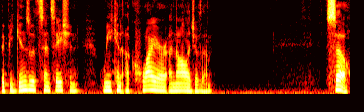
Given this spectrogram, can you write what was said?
that begins with sensation, we can acquire a knowledge of them. So,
